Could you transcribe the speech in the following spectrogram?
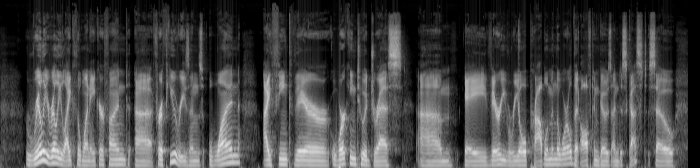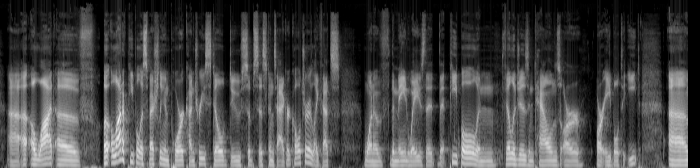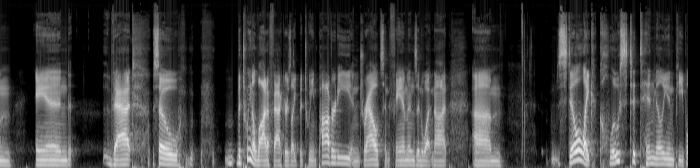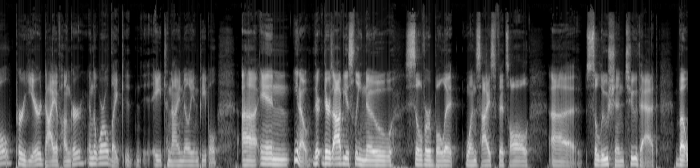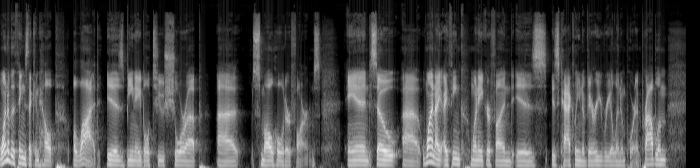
really, really like the One Acre Fund uh, for a few reasons. One, I think they're working to address um, a very real problem in the world that often goes undiscussed. So uh, a, lot of a, a lot of people, especially in poor countries, still do subsistence agriculture. Like that's one of the main ways that that people and villages and towns are are able to eat. Um, and that so between a lot of factors like between poverty and droughts and famines and whatnot um, still like close to 10 million people per year die of hunger in the world like 8 to 9 million people uh, and you know there, there's obviously no silver bullet one size fits all uh, solution to that but one of the things that can help a lot is being able to shore up uh, smallholder farms. And so, uh, one, I, I think One Acre Fund is is tackling a very real and important problem.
